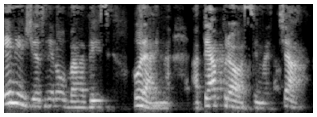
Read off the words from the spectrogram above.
Energias Renováveis Roraima. Até a próxima. Tchau.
